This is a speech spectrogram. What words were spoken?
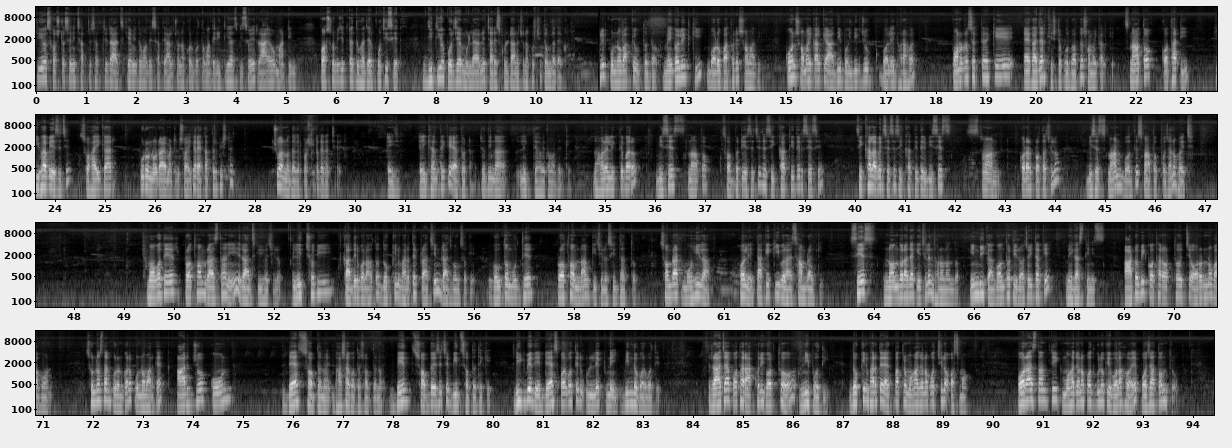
প্রিয় ষষ্ঠ শ্রেণির ছাত্রছাত্রীরা, আজকে আমি তোমাদের সাথে আলোচনা করব তোমাদের ইতিহাস বিষয়ে রায় ও মার্টিন প্রশ্নবিচিত্রা দু হাজার পঁচিশের দ্বিতীয় পর্যায়ে মূল্যায়নে চার স্কুলটা আলোচনা করছি, তোমরা দেখো। এগুলির পূর্ণবাক্যে উত্তর দাও। মেগালিথ কি বড় পাথরের সমাধি? কোন সময়কালকে আদি বৈদিক যুগ বলে ধরা হয়? পনেরোশো থেকে এক হাজার খ্রিস্টপূর্বাব্দ সময়কালকে। স্নাতক কথাটি কীভাবে এসেছে? সহায়িকার, পুরনো রায় মার্টিন সহায়িকার একাত্তর পৃষ্ঠা চুয়ান্ন দাগের প্রশ্নটা দেখাচ্ছি, দেখ। এই যে, এইখান থেকে এতটা, যদি না লিখতে হবে তোমাদেরকে। না হলে লিখতে পারো, বিশেষ স্নাতক শব্দটি এসেছে যে শিক্ষার্থীদের শেষে, শিক্ষা লাভের শেষে শিক্ষার্থীদের বিশেষ স্নান করার প্রথা ছিল, বিশেষ স্নান বলতে স্নাতক বোঝানো হয়েছে। মগধের প্রথম রাজধানী রাজগৃহ ছিল। লিচ্ছবি কাদের বলা হতো? দক্ষিণ ভারতের প্রাচীন রাজবংশকে। গৌতম বুদ্ধের প্রথম নাম কি ছিল সিদ্ধার্থ? সম্রাট মহিলা হলে তাকে কি বলা হয়? সাম্রাজ্ঞী। শেষ নন্দরাজা কে ছিলেন? ধননন্দ। ইন্ডিকা গ্রন্থটির রচয়িতাকে মেগাস্থিনিস আটবিক কথার অর্থ হচ্ছে অরণ্য বা বন। শূন্যস্থান পূরণ করো পূর্ণমার্ক এক। আর্য, কোন? ড্যাশ শব্দ নয়, ভাষাগত শব্দ নয়। বেদ শব্দ এসেছে বিদ শব্দ থেকে। ঋগ্বেদে ড্যাশ পর্বতের উল্লেখ নেই, বিন্ধ্য পর্বতের। রাজা কথার আক্ষরিক অর্থ নিপতি। দক্ষিণ ভারতের একমাত্র মহাজনপদ ছিল অসমক। অরাজতান্ত্রিক মহাজনপদগুলোকে বলা হয় প্রজাতন্ত্র।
